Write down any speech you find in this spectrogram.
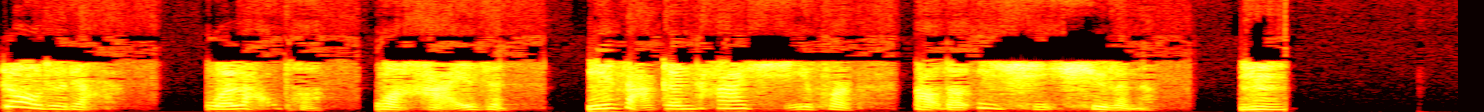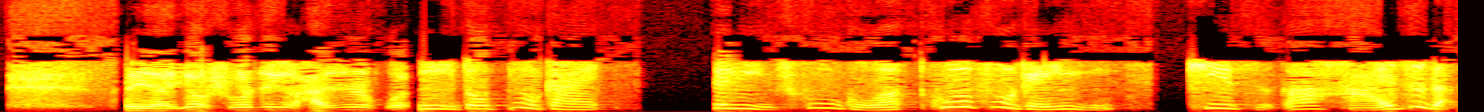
照着点儿。我老婆，我孩子，你咋跟他媳妇儿搞到一起去了呢？嗯，哎呀，要说这个还是我你都不该跟你出国托付给你妻子跟孩子的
